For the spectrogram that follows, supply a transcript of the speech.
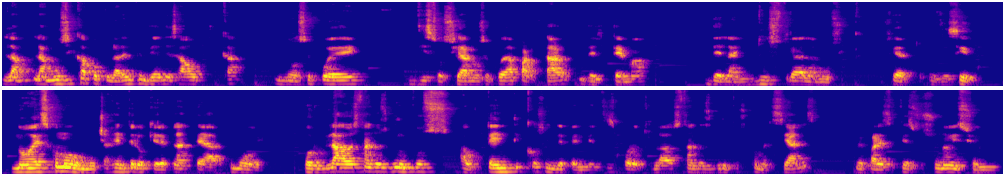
la, la música popular entendida de esa óptica no se puede disociar, no se puede apartar del tema de la industria de la música, ¿cierto? Es decir, no es como mucha gente lo quiere plantear, como por un lado están los grupos auténticos, independientes, por otro lado están los grupos comerciales. Me parece que eso es una visión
